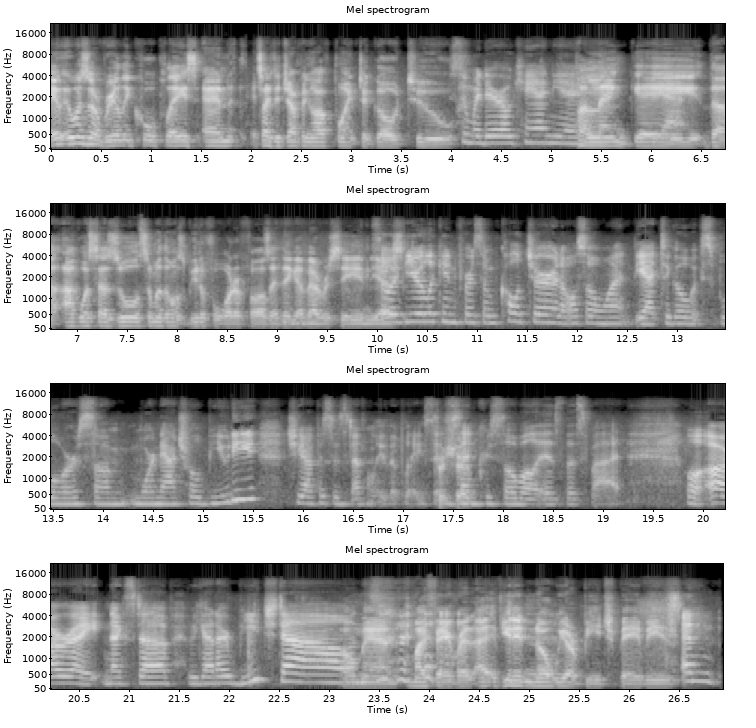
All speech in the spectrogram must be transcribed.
It, it was a really cool place, and it's like the jumping off point to go to Sumidero Canyon. Palenque, Yeah. the Aguas Azul, some of the most beautiful waterfalls I think I've ever seen. So if you're looking for some culture and also want yeah to go explore some more natural beauty, Chiapas is definitely the place. For and sure. San Cristobal is the spot. Well, all right. Next up, we got our beach town. oh man, my favorite. I, if you didn't know, we are beach babies. And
